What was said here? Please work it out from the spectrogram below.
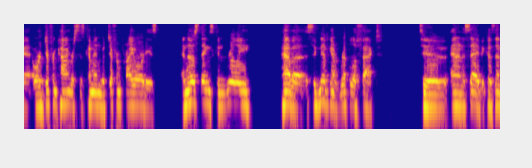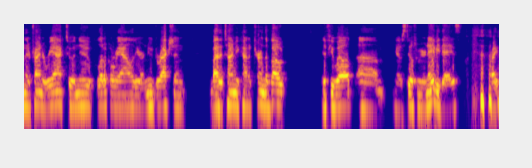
uh, or different Congresses come in with different priorities, and those things can really have a, significant ripple effect to NNSA because then they're trying to react to a new political reality or a new direction. By the time you kind of turn the boat, if you will, um, you know, steal from your Navy days, right?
